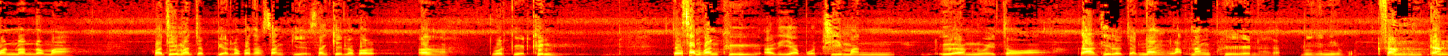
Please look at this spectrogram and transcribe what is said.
วันนั้นเรามาก่อนที่มันจะเปลี่ยนเราก็ต้องสังเกต สังเกตแล้วก็อ่าว่าเกิดขึ้น แต่สำคัญคืออริยบทที่มันเอื้ออำนวยต่อ การที่เราจะนั่งหลับนั่งเผลอนะครับนี่นี้ผมฟังตั้ง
